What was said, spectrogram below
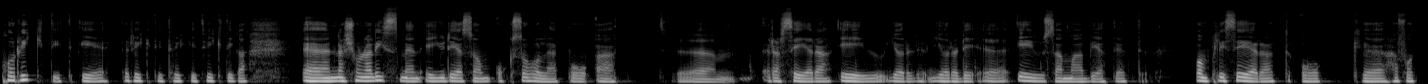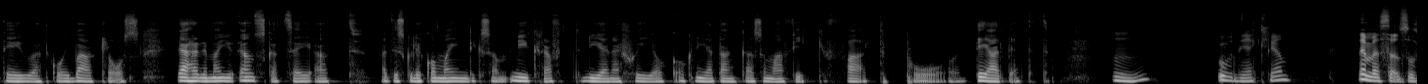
på riktigt är riktigt, riktigt viktiga. Eh, nationalismen är ju det som också håller på att eh, rasera EU, göra, göra det, eh, EU-samarbetet komplicerat och eh, har fått EU att gå i baklås. Där hade man ju önskat sig att, att det skulle komma in liksom ny kraft, ny energi och, och nya tankar så man fick fart på det arbetet. Mm. Onekligen. Nej, men sen så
